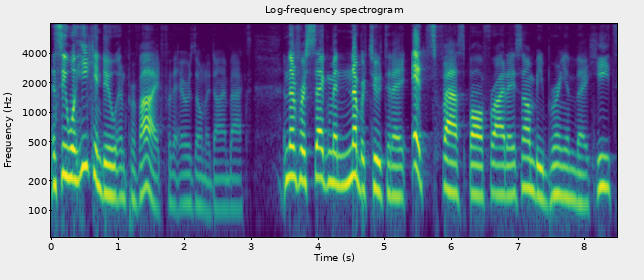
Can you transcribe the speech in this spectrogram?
and see what he can do and provide for the Arizona Diamondbacks. And then for segment number two today, it's Fastball Friday, so I'm gonna be bringing the heat.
